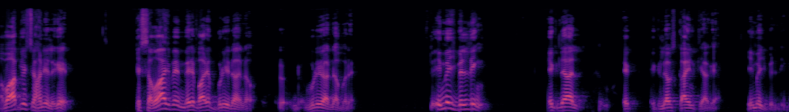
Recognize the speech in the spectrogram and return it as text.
اب آپ یہ چاہنے لگے کہ سماج میں میرے بارے بری رائے نہ بری رائے نہ بنے۔ تو امیج بلڈنگ ایک نیا، ایک ایک لفظ قائم کیا گیا۔ امیج بلڈنگ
